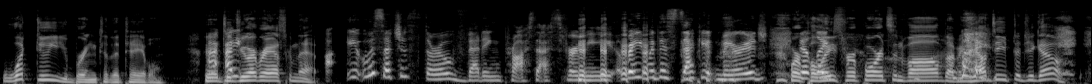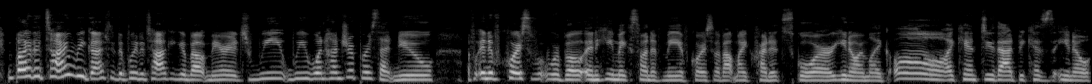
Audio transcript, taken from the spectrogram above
what do you bring to the table? Did, I- you ever ask him that? it was such a thorough vetting process for me right with the second marriage Were that, like, police reports involved? I mean, how deep did you go? by the time we got to the point of talking about marriage, we we 100% knew, and of course we're both, and he makes fun of me, of course, about my credit score. You know, I'm like, oh, I can't do that because you know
